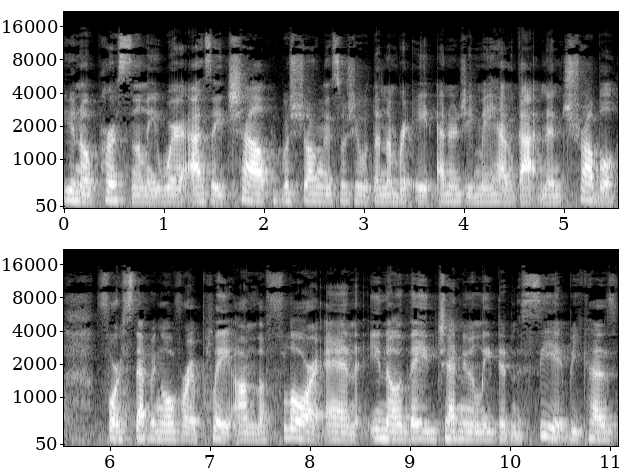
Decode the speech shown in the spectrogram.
you know, personally, where as a child, people strongly associated with the number eight energy may have gotten in trouble for stepping over a plate on the floor and, you know, they genuinely didn't see it because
